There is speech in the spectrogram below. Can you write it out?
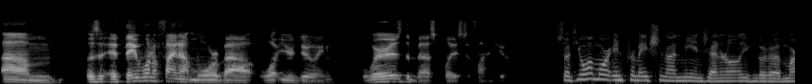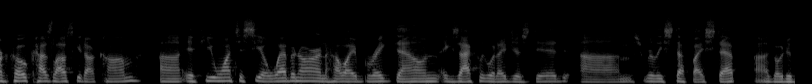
um, listen, if they want to find out more about what you're doing, where is the best place to find you? So if you want more information on me in general, you can go to marcokozlowski.com. Uh, if you want to see a webinar on how I break down exactly what I just did, um, really step by step, uh, go to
